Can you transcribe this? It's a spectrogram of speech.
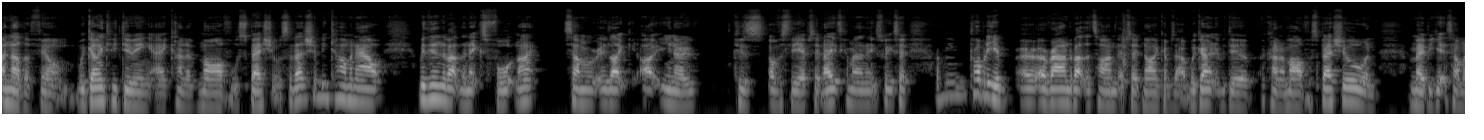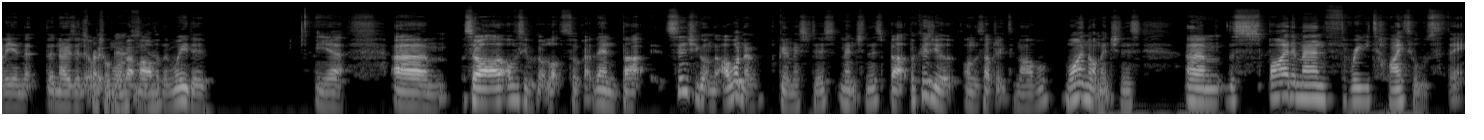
another film. We're going to be doing a kind of Marvel special, so that should be coming out within about the next fortnight. Some like uh, you know because obviously episode eight's coming out next week, so probably a, a, around about the time that episode nine comes out, we're going to do a, a kind of Marvel special and maybe get somebody in that, that knows a little Special bit more guest, about Marvel yeah. than we do. Yeah. Um, so uh, obviously we've got lots to talk about then, but since you got, on the, I wasn't going to this, mention this, but because you're on the subject of Marvel, why not mention this? Um, the Spider-Man three titles thing.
